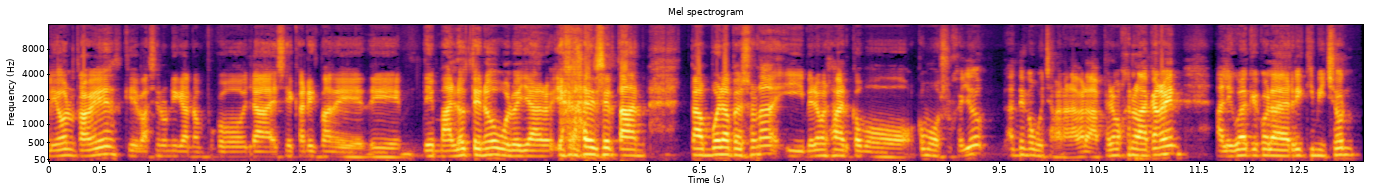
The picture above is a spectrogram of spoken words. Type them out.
León otra vez, que va a ser un Nigan un poco ya ese carisma de, malote, ¿no? Vuelve ya, a de ser tan, tan buena persona y veremos a ver cómo, cómo surge. Yo tengo mucha ganas, la verdad. Esperemos que no la caguen, al igual que con la de Ricky Michon,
